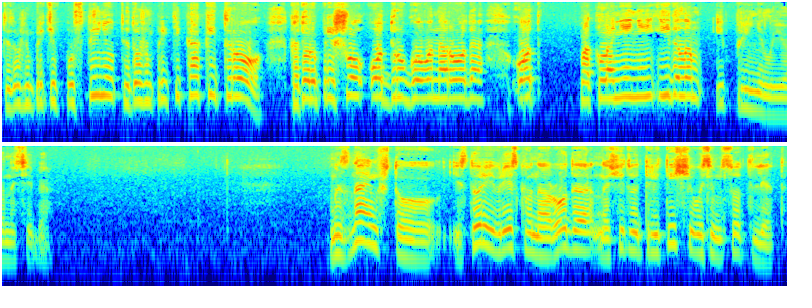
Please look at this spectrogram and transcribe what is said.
Ты должен прийти в пустыню, ты должен прийти как Итро, который пришел от другого народа, от поклонения идолам и принял ее на себя. Мы знаем, что история еврейского народа насчитывает 3800 лет.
